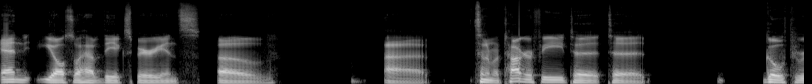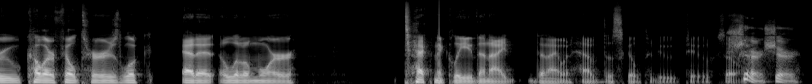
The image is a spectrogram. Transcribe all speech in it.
And you also have the experience of uh cinematography to to go through color filters, look at it a little more technically than I than I would have the skill to do too. So sure, sure.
